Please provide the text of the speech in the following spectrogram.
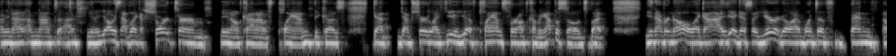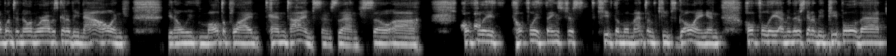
I mean, I, am not, I, you know, you always have like a short term, you know, kind of plan because got, I'm sure like you, you have plans for upcoming episodes, but you never know. Like I, I guess a year ago, I wouldn't have been, I wouldn't have known where I was going to be now. And, you know, we've multiplied 10 times since then. So, uh, hopefully, hopefully things just keep the momentum keeps going. And hopefully, I mean, there's going to be people that,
